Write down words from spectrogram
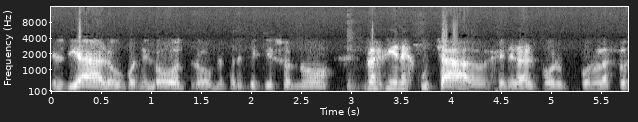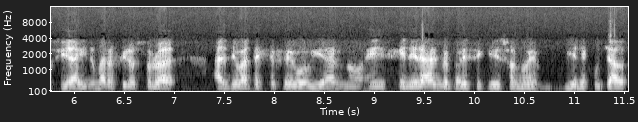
el diálogo con el otro, me parece que eso no, no es bien escuchado en general por, por la sociedad, y no me refiero solo al debate jefe de gobierno, en general me parece que eso no es bien escuchado.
